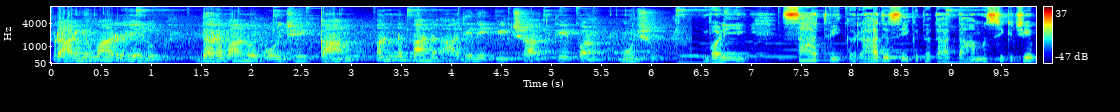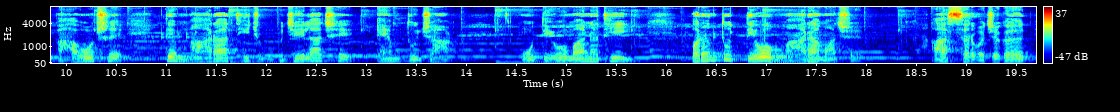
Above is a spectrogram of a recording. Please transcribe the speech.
પ્રાણીઓમાં રહેલો ધર્માનુકૂળ જે કામ, અન્નપાન આદિની ઈચ્છા તે પણ હું છું. વળી, સાત્વિક, રાજસિક તથા તામસિક જે ભાવો છે, તે મારાથી જ ઉપજેલા છે એમ તું જાણ. હું તેઓમાં નથી પરંતુ તેઓ મારામાં છે. આ સર્વ જગત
